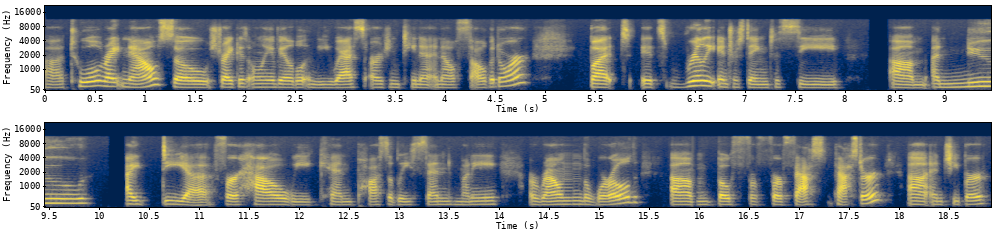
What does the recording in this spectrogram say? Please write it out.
uh, tool right now. So Strike is only available in the US, Argentina, and El Salvador. But it's really interesting to see um, a new idea for how we can possibly send money around the world, um, both for, for fast, faster, uh, and cheaper,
